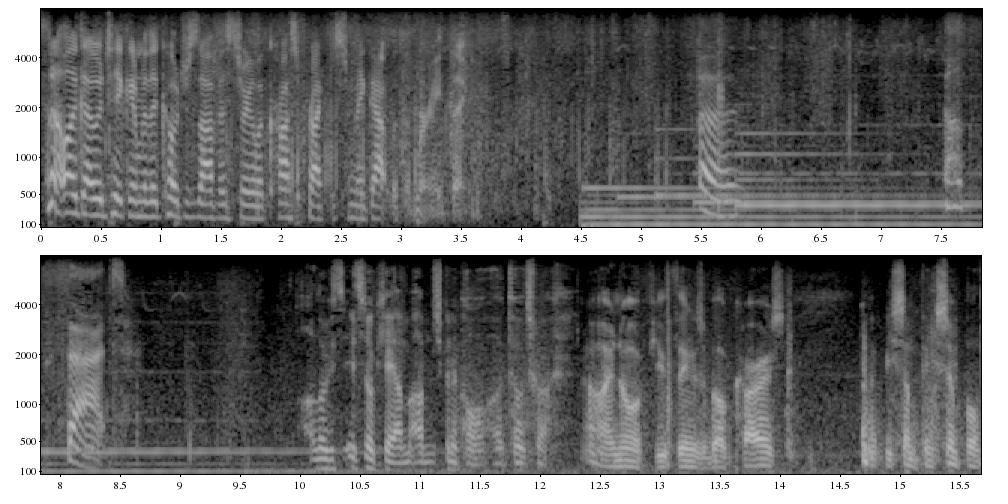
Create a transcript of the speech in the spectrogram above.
it's not like I would take him to the coach's office during lacrosse practice to make out with him or anything. Uh, about that. Oh, look, it's, it's okay. I'm, I'm just gonna call a tow truck. Oh, I know a few things about cars. Might be something simple.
